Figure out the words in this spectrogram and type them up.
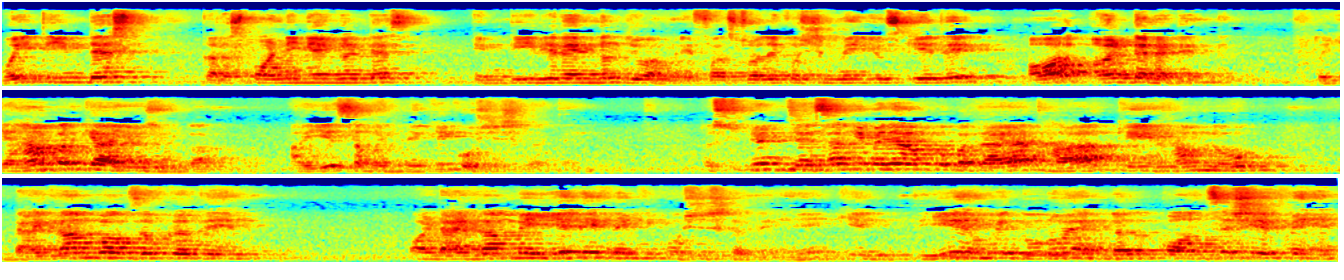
वही तीन test corresponding angle test interior angle जो हमने फ़र्स्ट वाले क्वेश्चन में यूज़ किए थे, और अल्टरनेट एंगल तो यहाँ पर क्या यूज़ होगा? आइए समझने की कोशिश करते हैं। तो स्टूडेंट जैसा कि मैंने आपको बताया था कि हम लोग डायग्राम को ऑब्ज़र्व करते हैं, और डायग्राम में ये देखने की कोशिश करते हैं कि दिए हुए दोनों एंगल कौन से शेप में हैं।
